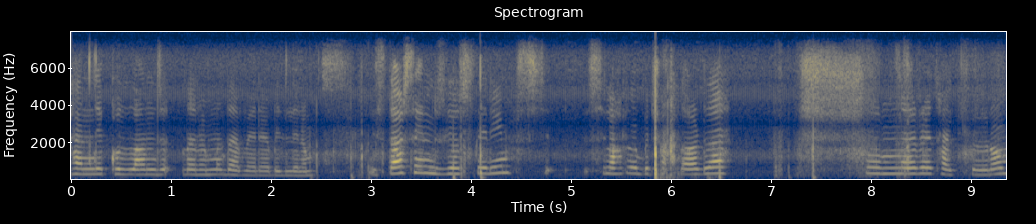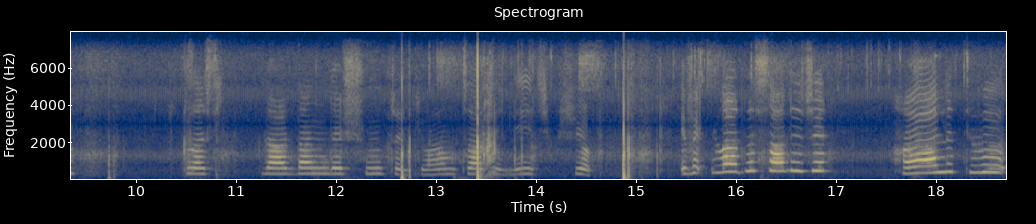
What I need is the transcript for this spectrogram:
kendi kullandıklarımı da verebilirim. İsterseniz göstereyim. Si- Silah ve bıçaklarda şunları takıyorum. Klasiklerden de şunu takıyorum. Tatilde hiçbir şey yok. Efektlerde sadece hayalet ve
